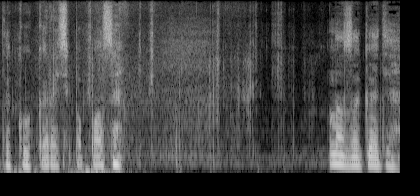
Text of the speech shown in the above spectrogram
Такой карасик попался на закате.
